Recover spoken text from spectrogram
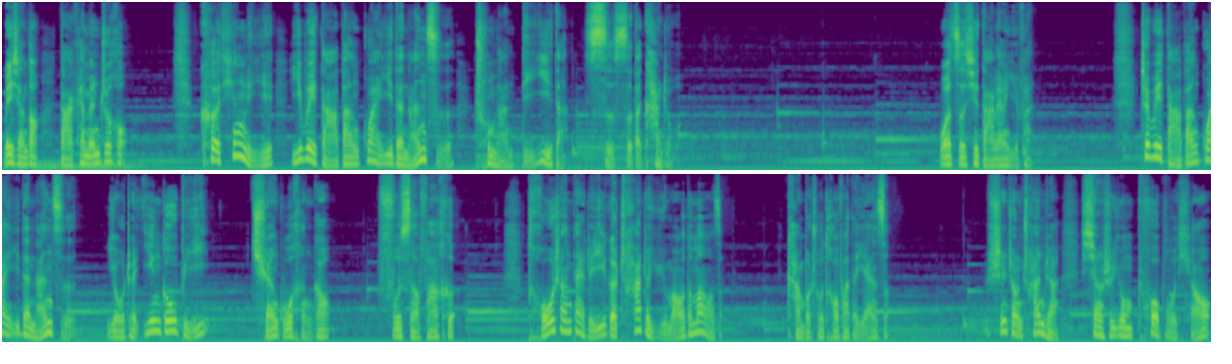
没想到打开门之后，客厅里一位打扮怪异的男子充满敌意的死死地看着我。我仔细打量一番，这位打扮怪异的男子有着鹰钩鼻，颧骨很高，肤色发褐，头上戴着一个插着羽毛的帽子，看不出头发的颜色，身上穿着像是用破布条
